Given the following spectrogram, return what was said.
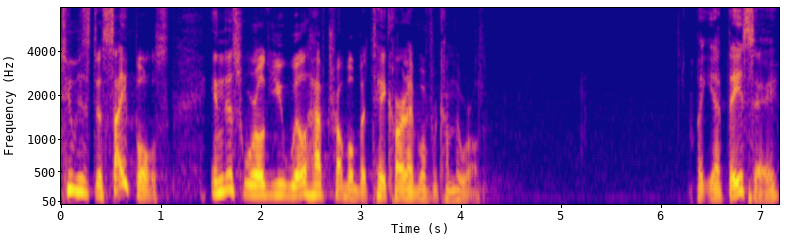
to his disciples, In this world you will have trouble, but take heart, I've overcome the world. But yet they say,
